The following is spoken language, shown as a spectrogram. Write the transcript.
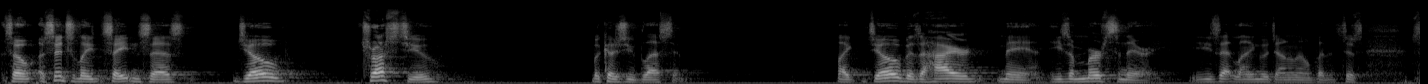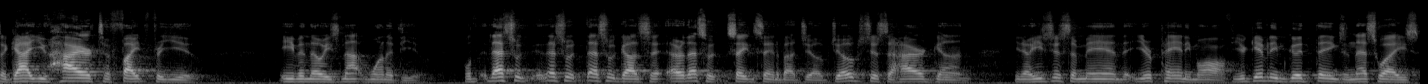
So essentially, Satan says, Job trusts you because you bless him. Like Job is a hired man, he's a mercenary. You use that language, I don't know, but it's just, it's a guy you hire to fight for you, even though he's not one of you. Well, that's what, that's what, that's what God said, or that's what Satan's saying about Job. Job's just a hired gun. You know, he's just a man that you're paying him off. You're giving him good things, and that's why he's,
